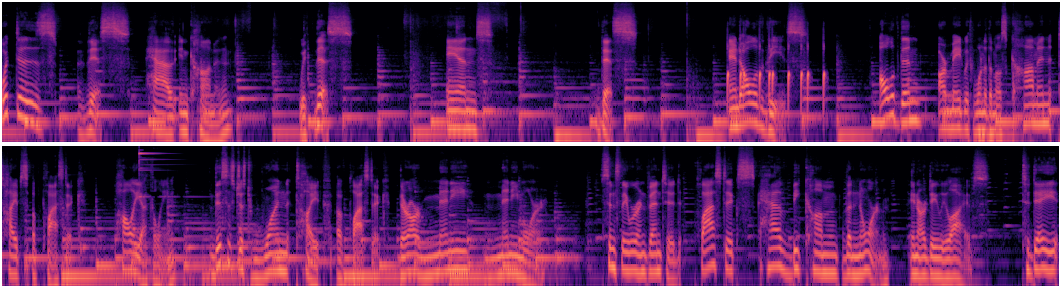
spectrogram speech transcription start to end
What does this have in common with this? And this? And all of these? All of them are made with one of the most common types of plastic, polyethylene. This is just one type of plastic. There are many, many more. Since they were invented, plastics have become the norm in our daily lives. Today,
